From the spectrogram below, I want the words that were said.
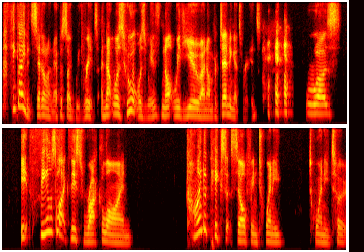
I think I even said it on an episode with Rids, and that was who it was with, not with you. And I'm pretending it's Rids. was it feels like this ruck line kind of picks itself in 2022.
